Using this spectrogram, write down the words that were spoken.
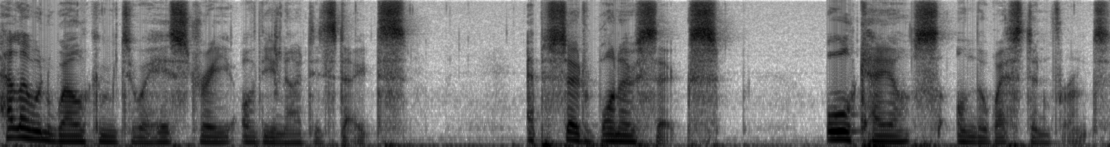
Hello and welcome to A History of the United States. Episode 106 All Chaos on the Western Front.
